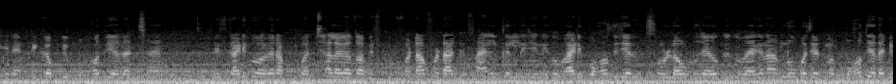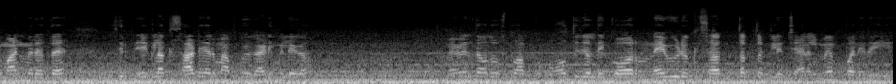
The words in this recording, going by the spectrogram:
हैं पिकअप भी बहुत ही ज़्यादा अच्छा है। तो इस गाड़ी को अगर आपको अच्छा लगा तो आप इसको फटाफट आके फाइनल कर लीजिए, नहीं तो गाड़ी बहुत ही जल्द सोल्ड आउट हो जाएगा, क्योंकि वैगनार लो बजट में बहुत ज़्यादा डिमांड में रहता है। सिर्फ़ एक लाख साठ हज़ार में आपको ये गाड़ी मिलेगा। मैं मिलता हूँ दोस्तों, आपको बहुत ही जल्द एक और नए वीडियो के साथ। तब तक के लिए चैनल में बने रहिए।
